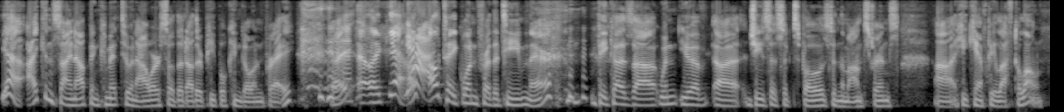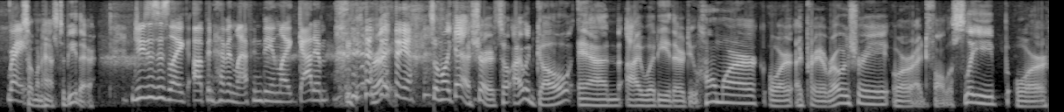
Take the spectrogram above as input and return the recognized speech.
"Yeah, I can sign up and commit to an hour so that other people can go and pray." Right? Uh, like, yeah, Yeah. I'll, I'll take one for the team there because uh, when you have uh, Jesus exposed in the monstrance. Uh, he can't be left alone. Right. Someone has to be there. Jesus is like up in heaven laughing, being like, "Got him." right. Yeah. So I'm like, yeah, sure. So I would go and I would either do homework or I'd pray a rosary or I'd fall asleep or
